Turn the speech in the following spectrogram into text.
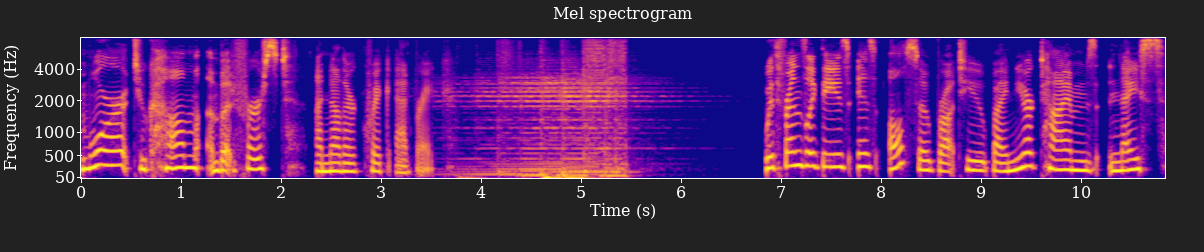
More to come, but first, another quick ad break. With Friends Like These is also brought to you by New York Times Nice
